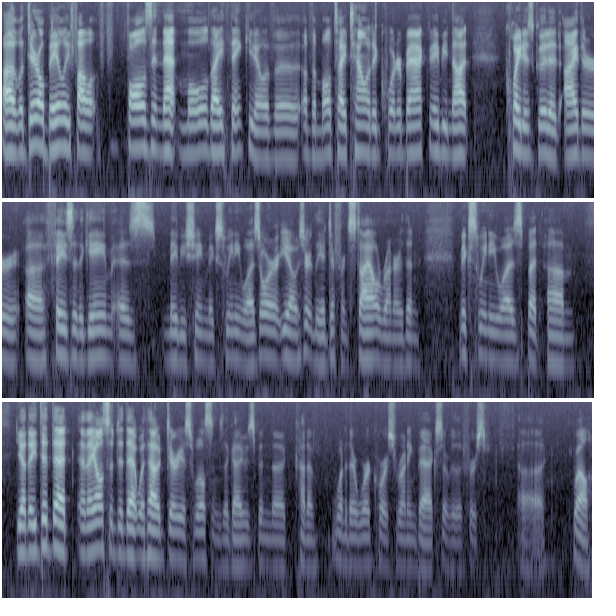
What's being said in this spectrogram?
Uh, Ladero Bailey follow, falls in that mold, I think, you know, of a of the multi-talented quarterback. Maybe not quite as good at either uh, phase of the game as maybe Shane McSweeney was, or you know, certainly a different style runner than McSweeney was. But um, yeah, they did that, and they also did that without Darius Wilson, the guy who's been the kind of one of their workhorse running backs over the first, uh, well,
